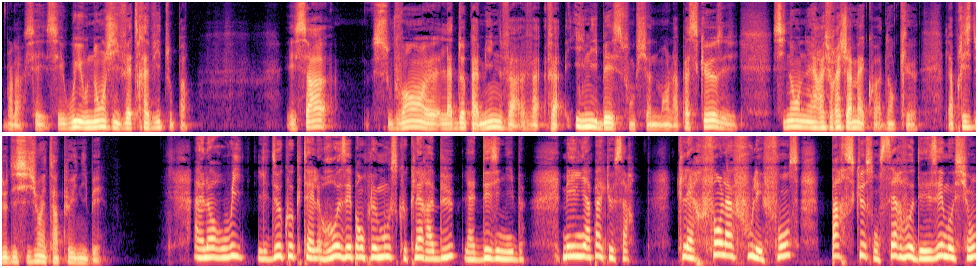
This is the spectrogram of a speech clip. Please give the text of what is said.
Voilà, c'est oui ou non, j'y vais très vite ou pas. Et ça, souvent, euh, la dopamine va, inhiber ce fonctionnement-là, parce que sinon, on n'y arriverait jamais. quoi. Donc, euh, la prise de décision est un peu inhibée. Alors oui, les deux cocktails rose et pamplemousse que Claire a bu la désinhibent. Mais il n'y a pas que ça. Claire fend la foule et fonce parce que son cerveau des émotions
